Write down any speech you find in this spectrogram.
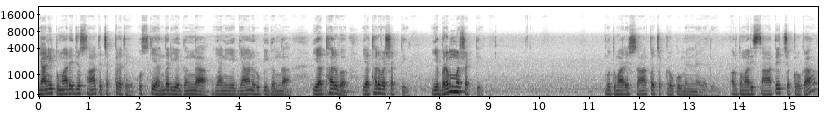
यानी तुम्हारे जो सात चक्र थे, उसके अंदर ये गंगा, यानी ये ज्ञान रूपी गंगा, यथर्व यथर्व शक्ति, ये ब्रह्म शक्ति, वो तुम्हारे सात चक्रों को मिलने लगी। और तुम्हारी सातों चक्रों का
